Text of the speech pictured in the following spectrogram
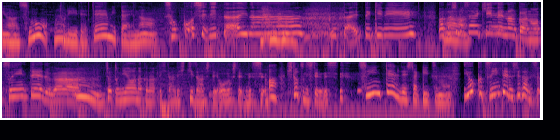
ニュアンスも取り入れてみたいな、ーそこ知りたいな 具体的に。私も最近ねなんかあのツインテールがうん。ちょっと似合わなくなってきたんで引き算して下ろしてるんですよ。あ。一つにしてるんです。ツインテールでしたっけいつも？よくツインテールしてたんです。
